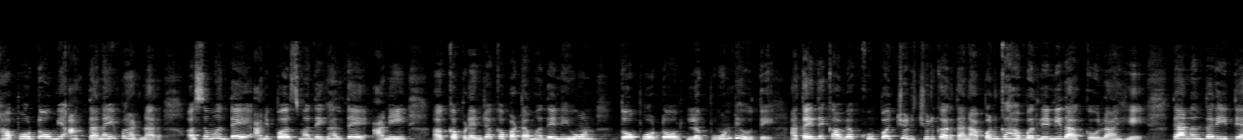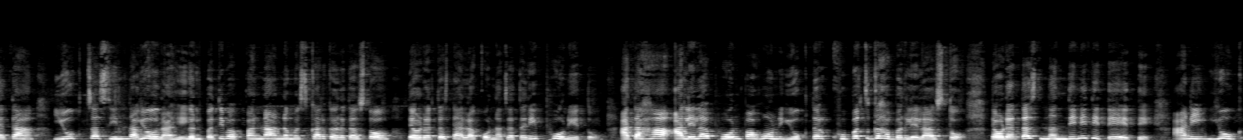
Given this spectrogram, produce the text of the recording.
हा फोटो मी आत्ता नाही फाडणार. असं म्हणते आणि पर्समध्ये घालते आणि कपड्यांच्या कपाटामध्ये नेऊन तो फोटो लपवून ठेवते. आता इथे काव्या खूपच चिडचिड करताना पण घाबरलेली दाखवलं आहे. त्यानंतर इथे आता युगचा सीन दाखवला आहे. गणपती बाप्पांना नमस्कार करत असतो तेवढ्यातच त्याला कोणाचा तरी फोन येतो. आता हा आलेला फोन फोन पाहून युग तर खूपच घाबरलेला असतो. तेवढ्यातच नंदिनी तिथे येते आणि युग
